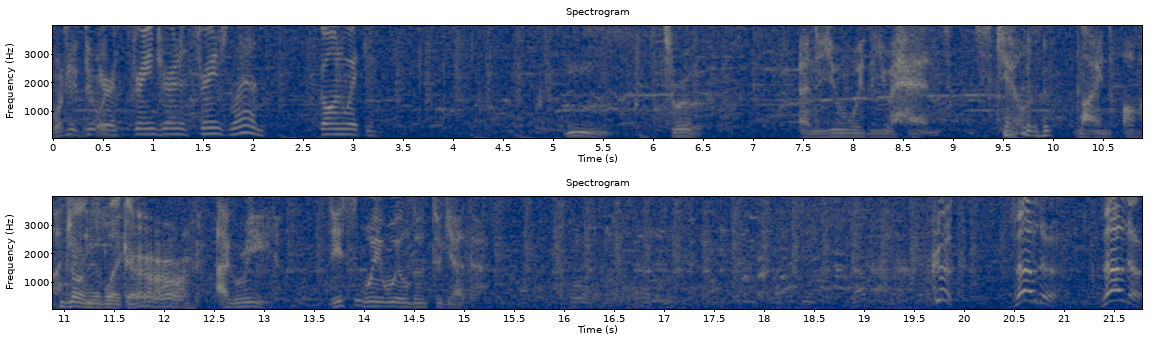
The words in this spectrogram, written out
What are you doing? You're a stranger in a strange land. Going with you. Hmm, True. And you with your hands, skills, mind of a John is like, "Arr." Agreed. This we will do together. Cook! Louder! Louder!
